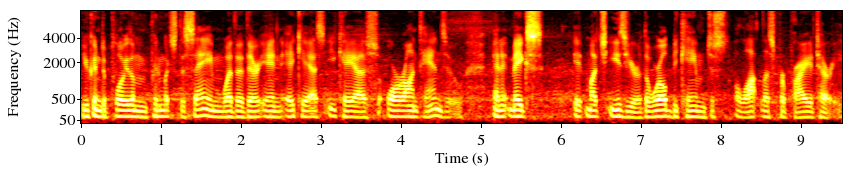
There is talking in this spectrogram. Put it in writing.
you can deploy them pretty much the same whether they're in AKS, EKS, or on Tanzu. And it makes it much easier. The world became just a lot less proprietary.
